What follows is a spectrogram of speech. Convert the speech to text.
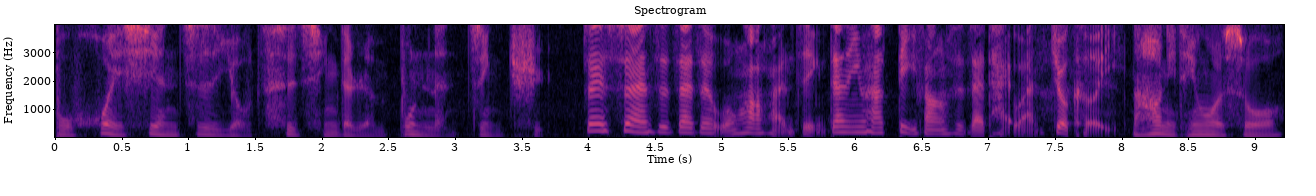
不会限制有刺青的人不能进去。所以虽然是在这个文化环境，但是因为它地方是在台湾就可以。然后你听我说，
